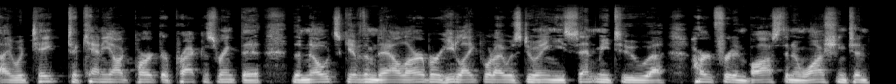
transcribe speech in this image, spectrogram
I would take to Cantiague Park, their practice rink, the, the notes, give them to Al Arbour. He liked what I was doing. He sent me to uh, Hartford and Boston and Washington.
